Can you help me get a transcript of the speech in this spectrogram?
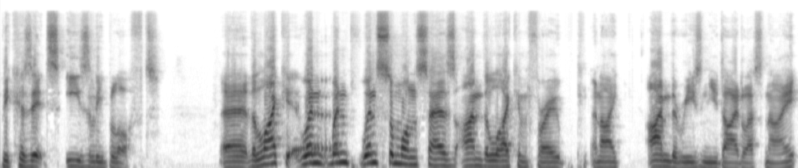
because it's easily bluffed. Uh, the like when when when someone says I'm the Lycanthrope and I I'm the reason you died last night,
